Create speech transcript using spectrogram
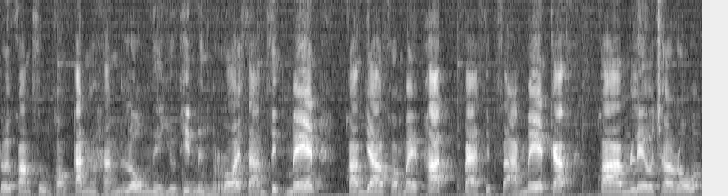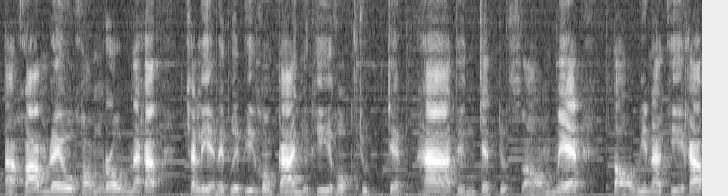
โดยความสูงของกันหันลมเนี่ยอยู่ที่ 130 เมตร ความยาวของใบพัด 83 เมตรครับ ความเร็วชะโรอ่าความเร็วของลมนะครับ เฉลี่ยในพื้นที่โครงการอยู่ที่ 6.75 ถึง 7.2 เมตร ต่อวินาทีครับ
